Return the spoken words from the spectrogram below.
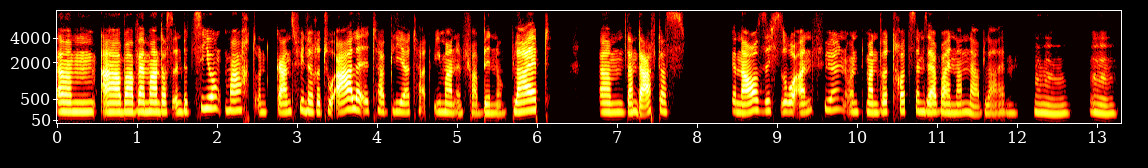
Ähm, aber wenn man das in Beziehung macht und ganz viele Rituale etabliert hat, wie man in Verbindung bleibt, ähm, dann darf das genau sich so anfühlen und man wird trotzdem sehr beieinander bleiben. Mhm. Mhm.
